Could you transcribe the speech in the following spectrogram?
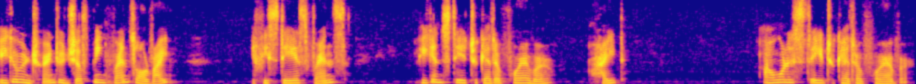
we can return to just being friends, alright? If we stay as friends, we can stay together forever, right? I want to stay together forever.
